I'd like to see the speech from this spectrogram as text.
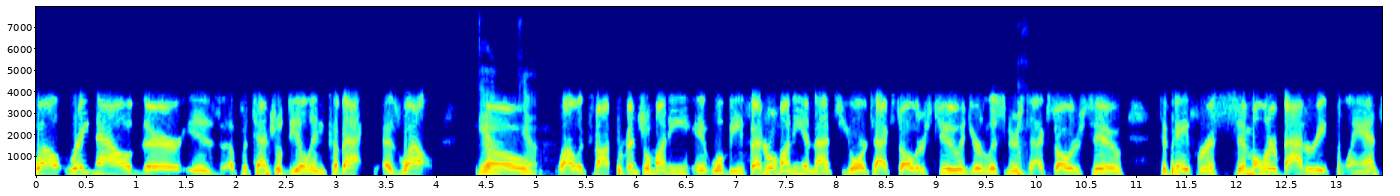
Well, right now there is a potential deal in Quebec as well. Yeah, so yeah. while it's not provincial money, it will be federal money, and that's your tax dollars too, and your listeners' tax dollars too, to pay for a similar battery plant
